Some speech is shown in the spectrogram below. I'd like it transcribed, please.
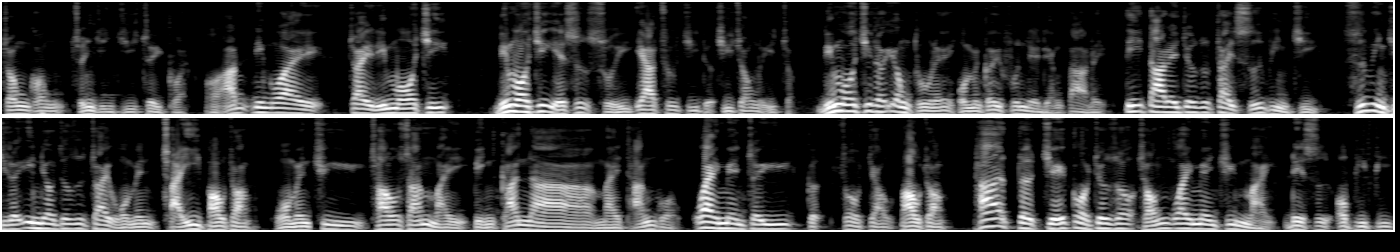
中空成型机这一块哦。而、啊、另外，在临摹机，临摹机也是属于压出机的其中的一种。临摹机的用途呢，我们可以分为两大类。第一大类就是在食品级，食品级的印料就是在我们彩艺包装，我们去超商买饼干啊、买糖果，外面这一个塑胶包装。它的结构就是说，从外面去买类似 OPP、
